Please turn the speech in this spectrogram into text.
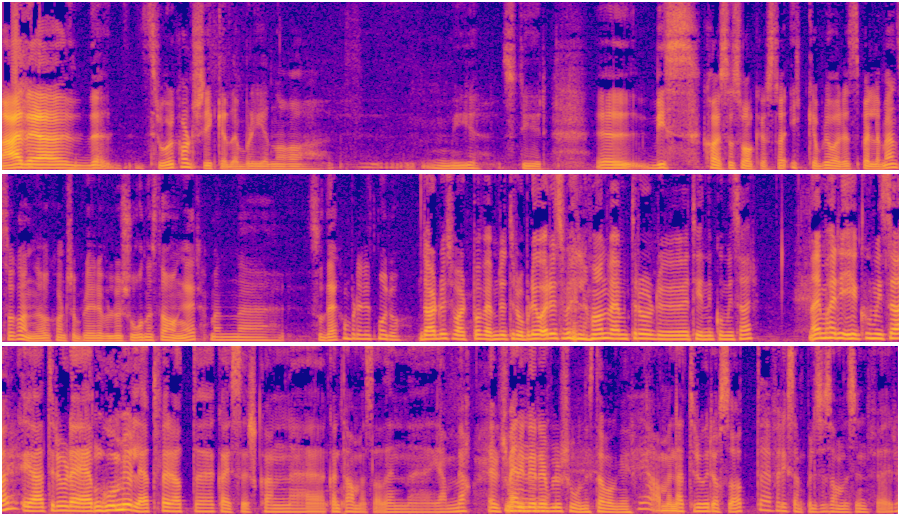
Nei, det, det tror kanskje ikke det blir noe mye styr. Eh, hvis Kaizers Orchestra ikke blir årets Spellemenn, så kan det jo kanskje bli revolusjon i Stavanger. Men, eh, så det kan bli litt moro. Da har du svart på hvem du tror blir årets Spellemann. Hvem tror du, Tine kommissar? Nei, Marie kommissar? Jeg tror det er en god mulighet for at uh, Kaizers kan, uh, kan, ta med seg den uh, hjem, ja. Ellers blir det revolusjon i Stavanger. Ja, men jeg tror også at f.eks. Susanne Sundfør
